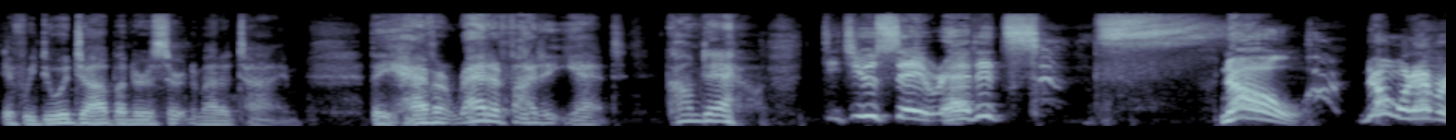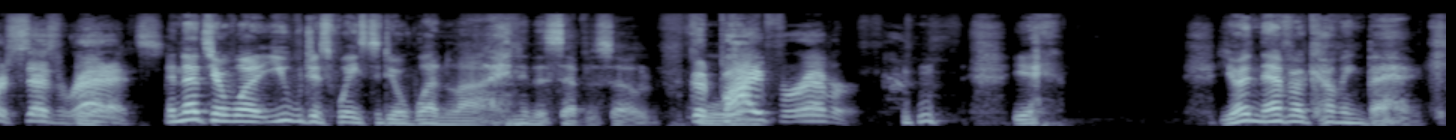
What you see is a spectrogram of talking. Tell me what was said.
If we do a job under a certain amount of time, they haven't ratified it yet. Calm down. Did you say Raditz? no, no one ever says Raditz. And that's your one. You just wasted your one line in this episode. Goodbye forever. Yeah. You're never coming back.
